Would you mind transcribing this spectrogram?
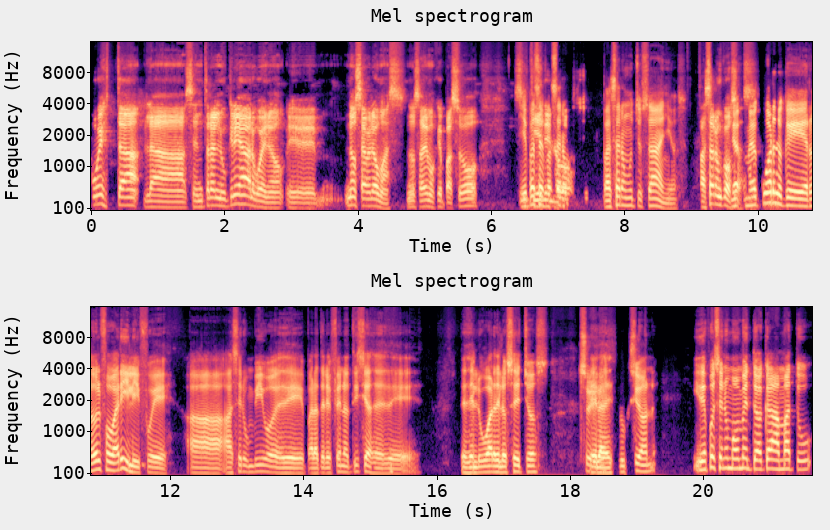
puesta la central nuclear. Bueno, eh, no se habló más, no sabemos qué pasó. Y pasa, tiene pasaron, los- pasaron muchos años. pasaron Me, cosas. me acuerdo que Rodolfo Barili fue a, a hacer un vivo desde, para Telefe Noticias desde, desde el lugar de los hechos Sí. de la destrucción. Y después en un momento acá Matu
